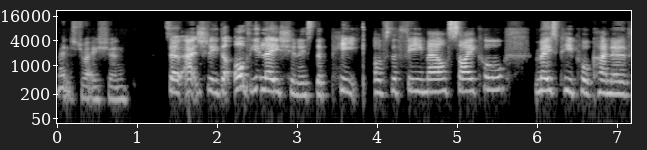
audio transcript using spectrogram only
menstruation so actually the ovulation is the peak of the female cycle. Most people kind of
